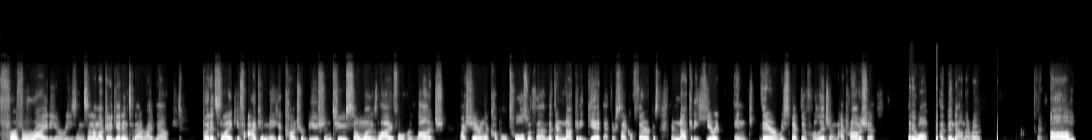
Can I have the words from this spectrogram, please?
for a variety of reasons and i'm not going to get into that right now. But it's like if I can make a contribution to someone's life over lunch by sharing a couple of tools with them that they're not going to get at their psychotherapist, they're not going to hear it in their respective religion. I promise you, they won't. I've been down that road. Um,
